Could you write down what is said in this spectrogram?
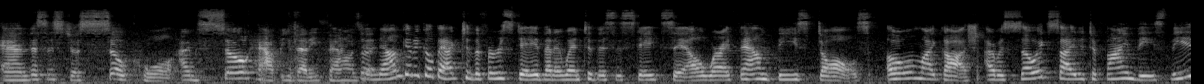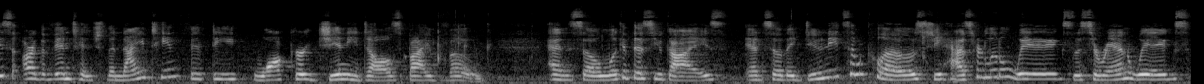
And this is just so cool. I'm so happy that he found so it. So now I'm gonna go back to the first day that I went to this estate sale where I found these dolls. Oh my gosh, I was so excited to find these. These are the vintage, the 1950 Walker Ginny dolls by Vogue. And so look at this, you guys. And so they do need some clothes. She has her little wigs, the saran wigs.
